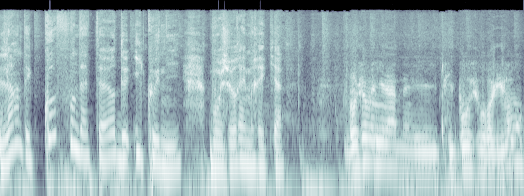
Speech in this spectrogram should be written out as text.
l'un des cofondateurs de Iconi. Bonjour Émeric. Bonjour Manila, et puis bonjour Lyon,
